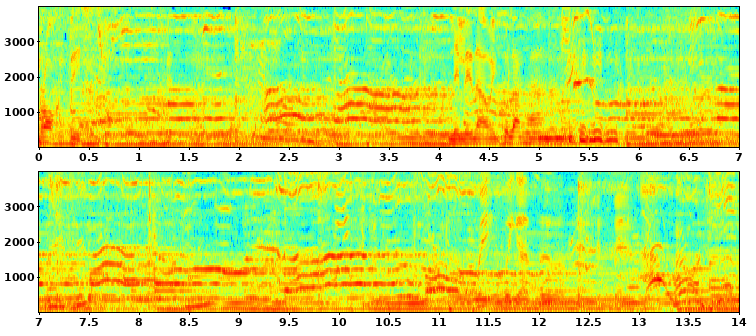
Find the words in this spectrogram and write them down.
Proxy. Lilinawin ko lang ha. We, we got the kitchen band. Well, it's good.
